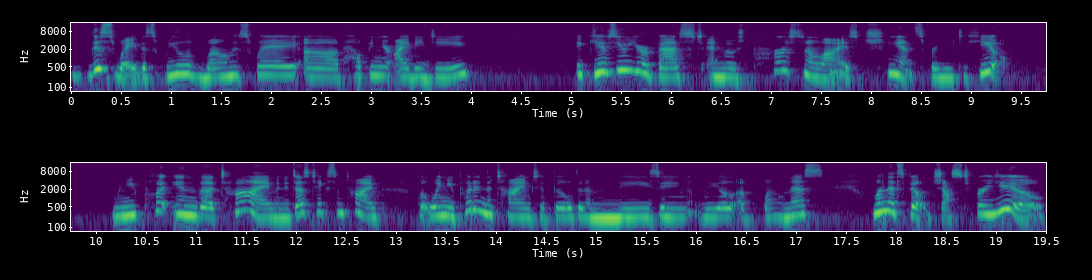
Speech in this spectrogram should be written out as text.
This way, this wheel of wellness way of helping your IBD, it gives you your best and most personalized chance for you to heal. When you put in the time, and it does take some time, but when you put in the time to build an amazing wheel of wellness, one that's built just for you,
